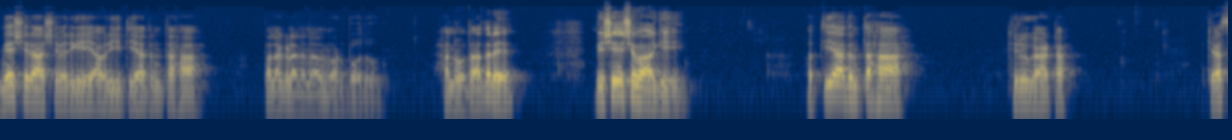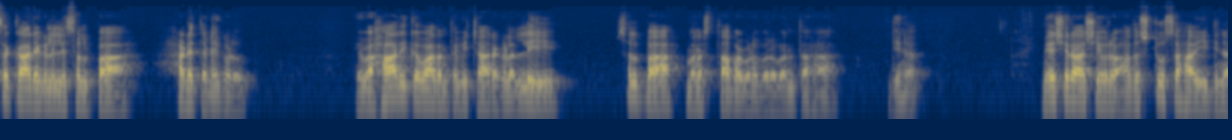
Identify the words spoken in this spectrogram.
ಮೇಷರಾಶಿಯವರಿಗೆ ಯಾವ ರೀತಿಯಾದಂತಹ ಫಲಗಳನ್ನು ನಾವು ನೋಡ್ಬೋದು ಅನ್ನುವುದಾದರೆ ವಿಶೇಷವಾಗಿ ಅತಿಯಾದಂತಹ ತಿರುಗಾಟ, ಕೆಲಸ ಕಾರ್ಯಗಳಲ್ಲಿ ಸ್ವಲ್ಪ ಅಡೆತಡೆಗಳು, ವ್ಯಾವಹಾರಿಕವಾದಂಥ ವಿಚಾರಗಳಲ್ಲಿ ಸ್ವಲ್ಪ ಮನಸ್ತಾಪಗಳು ಬರುವಂತಹ ದಿನ. ಮೇಷರಾಶಿಯವರು ಆದಷ್ಟು ಸಹ ಈ ದಿನ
